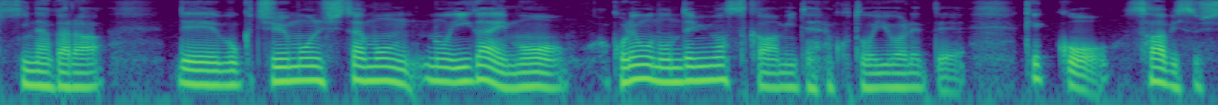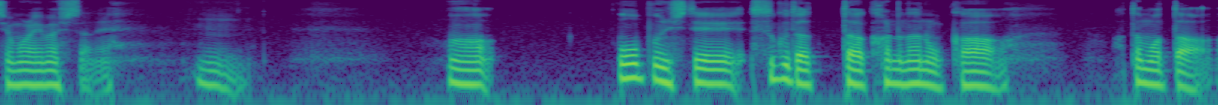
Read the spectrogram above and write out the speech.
聞きながら、で、僕注文したもの以外も、これも飲んでみますか？みたいなことを言われて、結構サービスしてもらいましたね。うん。まあ、オープンしてすぐだったからなのか、はたまた、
